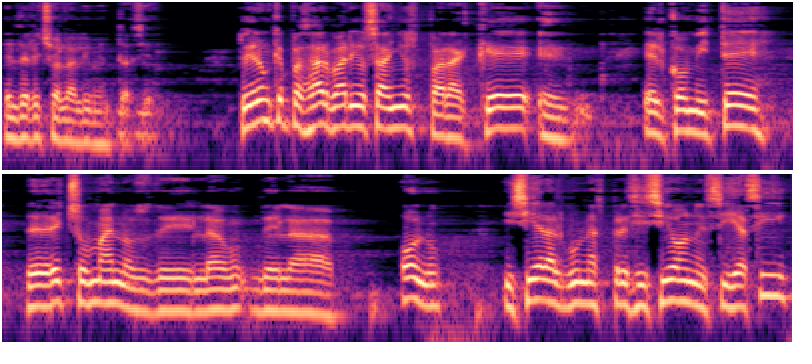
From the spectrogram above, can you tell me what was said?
el derecho a la alimentación. Tuvieron que pasar varios años para que eh, el Comité de Derechos Humanos de la, ONU hiciera algunas precisiones y así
